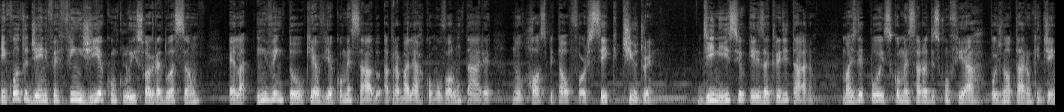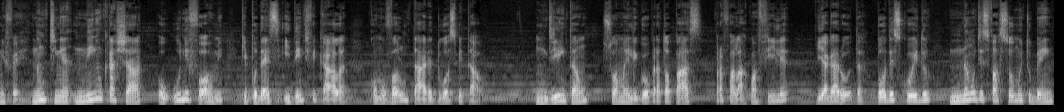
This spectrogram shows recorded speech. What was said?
Enquanto Jennifer fingia concluir sua graduação, ela inventou que havia começado a trabalhar como voluntária no Hospital for Sick Children. De início, eles acreditaram, mas depois começaram a desconfiar, pois notaram que Jennifer não tinha nenhum crachá ou uniforme que pudesse identificá-la como voluntária do hospital. Um dia então, sua mãe ligou para Topaz para falar com a filha e a garota, por descuido, não disfarçou muito bem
